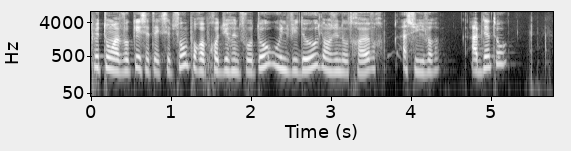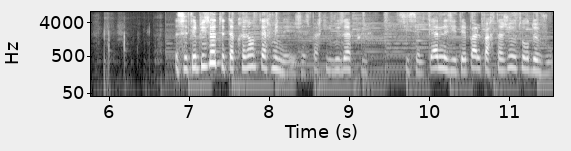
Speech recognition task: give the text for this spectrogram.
Peut-on invoquer cette exception pour reproduire une photo ou une vidéo dans une autre œuvre À suivre? À bientôt Cet épisode est à présent terminé, j'espère qu'il vous a plu. Si c'est le cas, n'hésitez pas à le partager autour de vous.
